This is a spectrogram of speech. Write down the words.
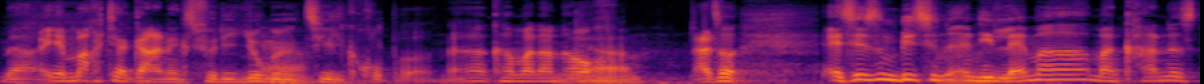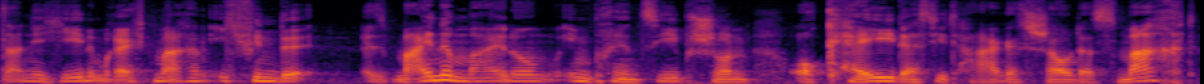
Ja, ihr macht ja gar nichts für die junge ja. Zielgruppe. Ja, kann man dann auch. Ja. Also es ist ein bisschen ein Dilemma. Man kann es da nicht jedem recht machen. Ich finde, meine Meinung im Prinzip schon okay, dass die Tagesschau das macht.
